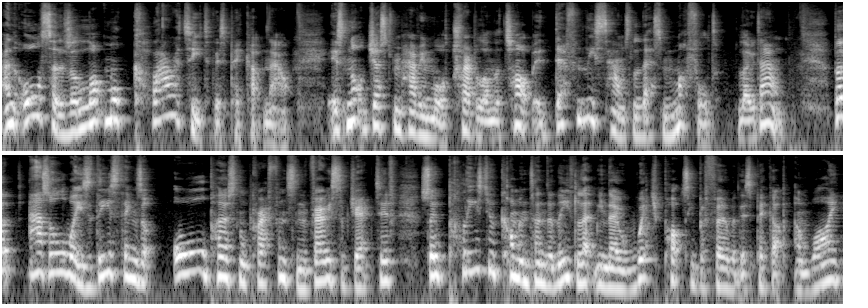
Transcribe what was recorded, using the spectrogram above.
and also there's a lot more clarity to this pickup now. It's not just from having more treble on the top, it definitely sounds less muffled low down. But as always, these things are all personal preference and very subjective, so please do comment underneath, let me know which pots you prefer with this pickup and why.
